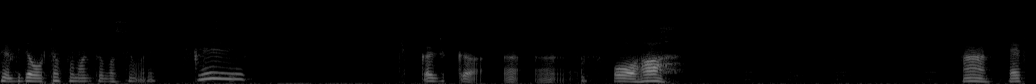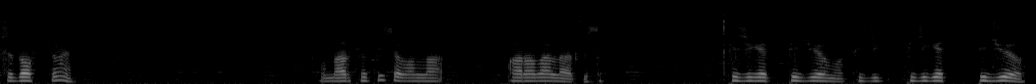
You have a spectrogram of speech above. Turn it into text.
bir de orta parmakla basıyorum oraya. Cukka cukka. Oha. Ha, hepsi dost değil mi? Bunlar kötüyse valla paralarlar bizi. Pijiget, Pidgeot mu? Pidgeot, Pidgeot, Pidgeot.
